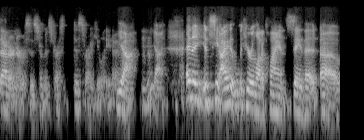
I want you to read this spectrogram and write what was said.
that our nervous system is just dysregulated. Yeah, mm-hmm. yeah, and I, it's I hear a lot of clients say that uh,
